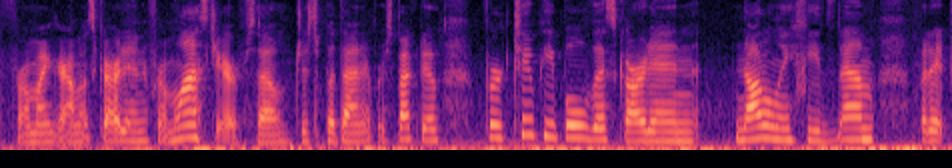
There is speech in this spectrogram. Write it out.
from my grandma's garden from last year. So just to put that in perspective, for two people, this garden not only feeds them, but it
